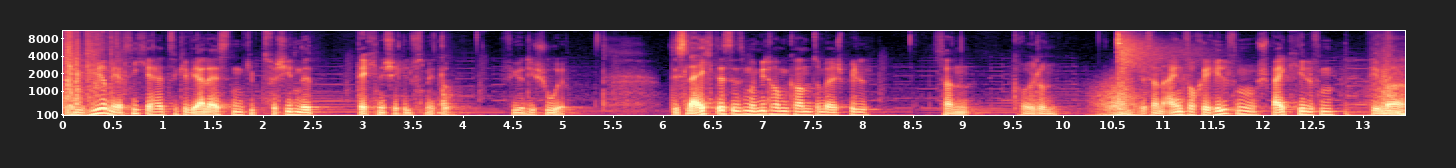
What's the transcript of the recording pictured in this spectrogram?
Um hier mehr Sicherheit zu gewährleisten, gibt es verschiedene technische Hilfsmittel für die Schuhe. Das Leichteste, das man mithaben kann zum Beispiel, sind Grödeln. Das sind einfache Hilfen, Speikhilfen, die man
